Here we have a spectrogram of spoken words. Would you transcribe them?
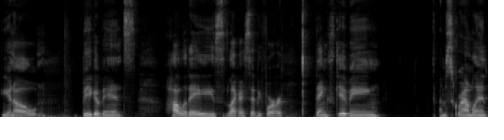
you know, big events, holidays, like I said before, Thanksgiving, I'm scrambling.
